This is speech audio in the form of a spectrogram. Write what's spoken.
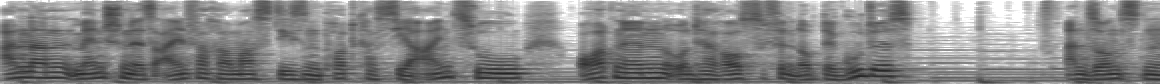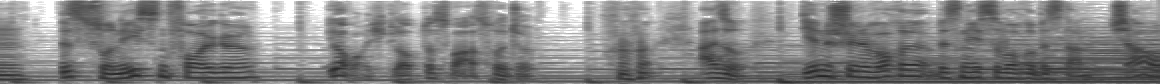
anderen Menschen es einfacher machst, diesen Podcast hier einzuordnen und herauszufinden, ob der gut ist. Ansonsten bis zur nächsten Folge. Ja, ich glaube, das war's heute. also, dir eine schöne Woche. Bis nächste Woche. Bis dann. Ciao.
